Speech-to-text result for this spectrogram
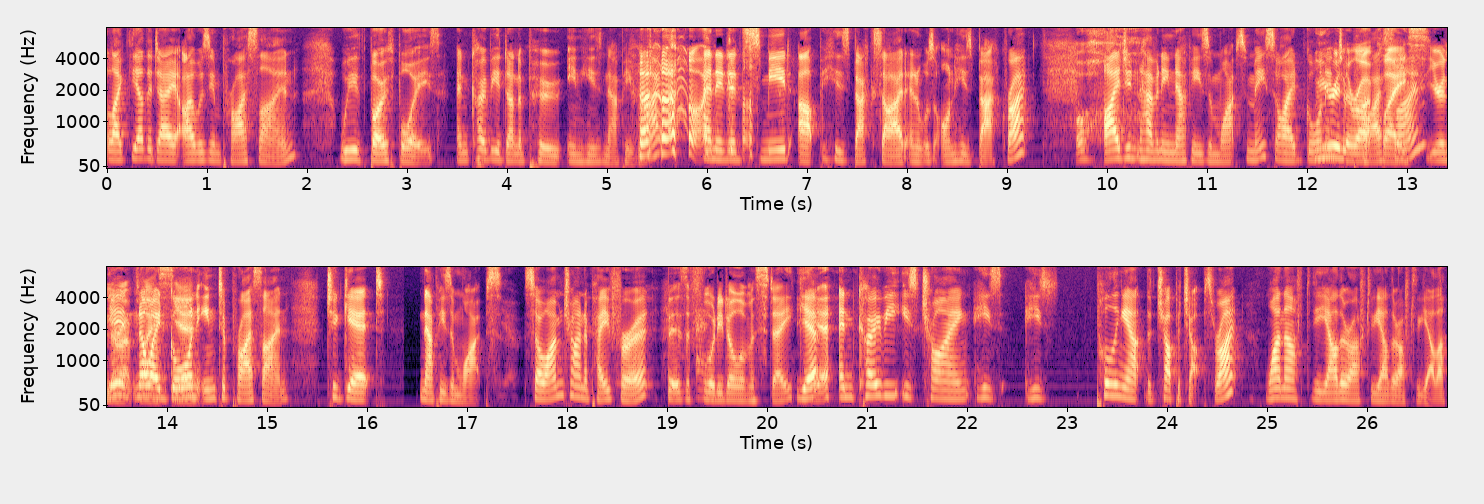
like the other day I was in Priceline with both boys and Kobe had done a poo in his nappy, right? and it had smeared up his backside and it was on his back, right? I didn't have any nappies and wipes for me, so I'd gone Oh. You're in into the right place. You're in the Yeah, right No, I'd gone yeah. into Priceline to get nappies and wipes. So I'm trying to pay for it. There's a forty dollar mistake. Yep. Yeah. And Kobe is trying. He's he's pulling out the Chupa Chups, right? One after the other, after the other, after the other.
